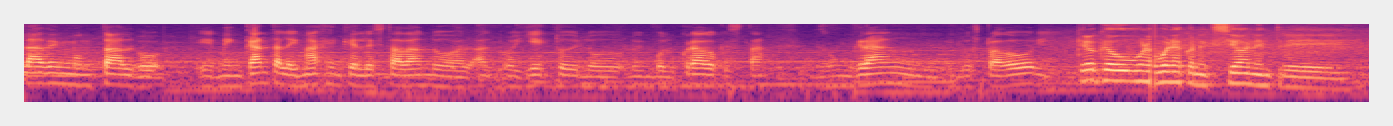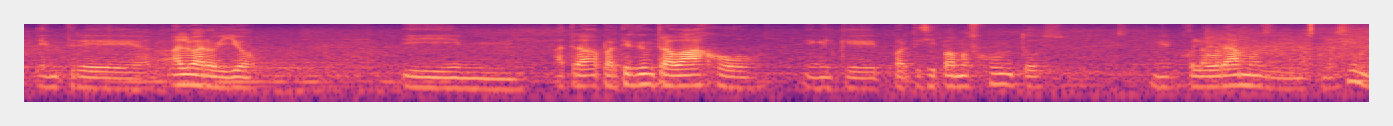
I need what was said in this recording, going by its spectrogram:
Laden Montalvo. Eh, me encanta la imagen que él está dando al, proyecto y lo, involucrado que está. Es un gran ilustrador. Y... Creo que hubo una buena conexión entre, entre Álvaro y yo. Y mm, a, partir de un trabajo en el que participamos juntos, en el que colaboramos y nos conocimos.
